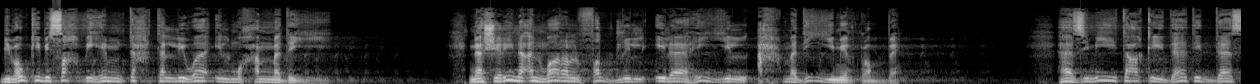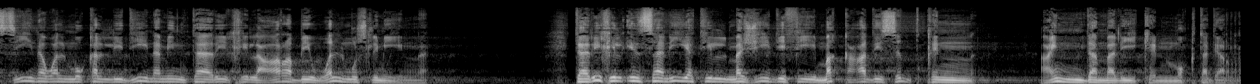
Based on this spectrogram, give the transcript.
بموكب صحبهم تحت اللواء المحمدي. ناشرين أنوار الفضل الإلهي الأحمدي من ربه. هازمي تعقيدات الداسين والمقلدين من تاريخ العرب والمسلمين. تاريخ الإنسانية المجيد في مقعد صدق عند مليك مقتدر.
